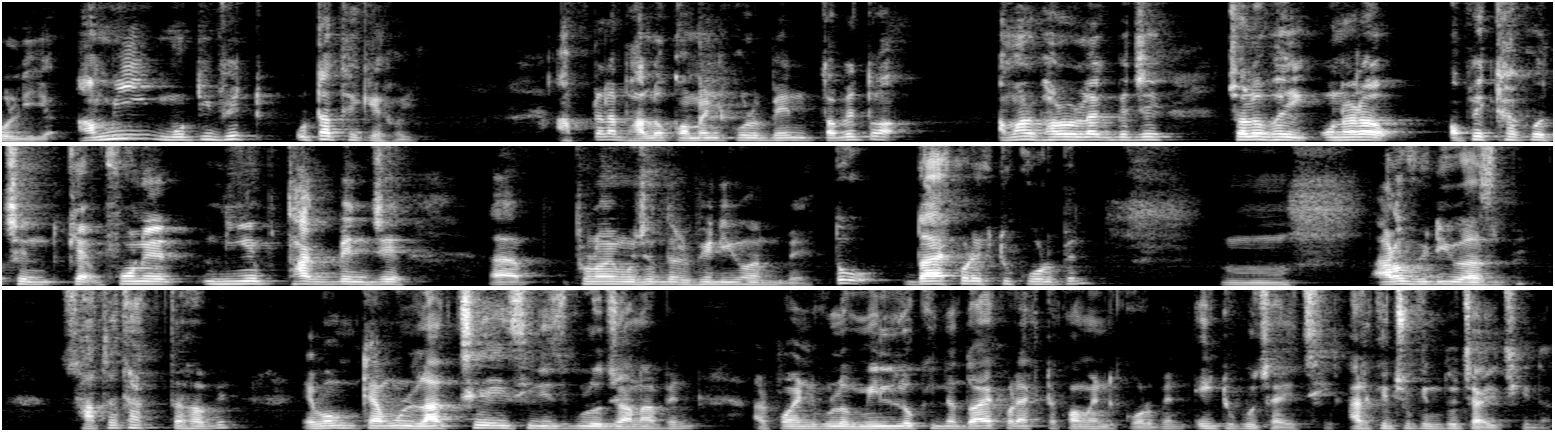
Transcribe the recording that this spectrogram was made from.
বলি, আমি মোটিভেট ওটা থেকে হই। আপনারা ভালো কমেন্ট করবেন, তবে তো আমার ভালো লাগবে যে, চলো ভাই, ওনারা অপেক্ষা করছেন ফোনে নিয়ে থাকবেন যে প্রণয় মজুমদার ভিডিও আনবে। তো দয়া করে একটু করবেন। আরও ভিডিও আসবে। সাথে থাকতে হবে এবং কেমন লাগছে এই সিরিজগুলো জানাবেন। আর পয়েন্টগুলো মিললো কিনা দয়া করে একটা কমেন্ট করবেন। এইটুকু চাইছি। আর কিছু কিন্তু চাইছি না।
